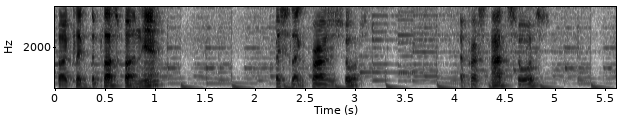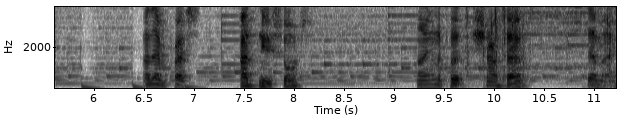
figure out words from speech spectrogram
So I click the plus button here, I select browser source, I press add source, I then press add new source, and I'm going to put shout out demo,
